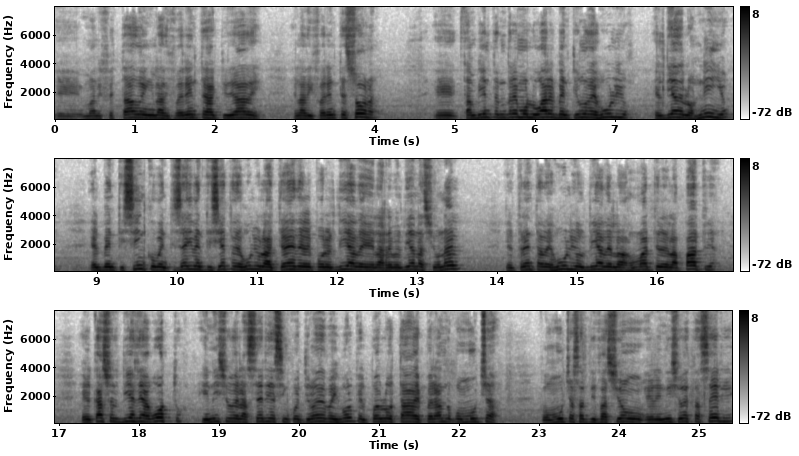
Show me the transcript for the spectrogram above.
eh, manifestado en las diferentes actividades, en las diferentes zonas. Eh, también tendremos lugar el 21 de julio, el Día de los Niños, el 25, 26 y 27 de julio las actividades por el Día de la Rebeldía Nacional, el 30 de julio, el Día de los Mártires de la Patria, el caso el 10 de agosto, inicio de la serie 59 de béisbol, que el pueblo está esperando con mucha, con mucha satisfacción el inicio de esta serie.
